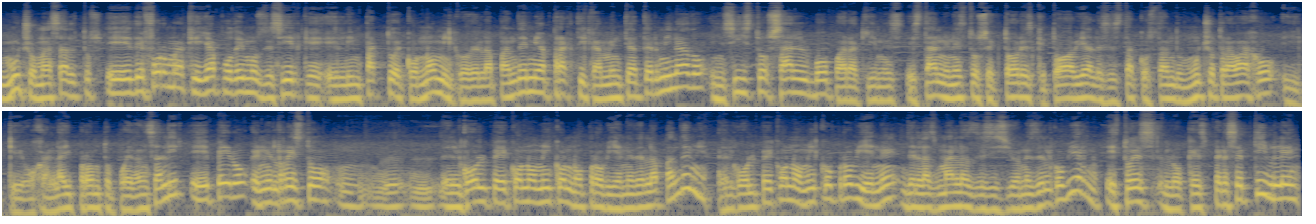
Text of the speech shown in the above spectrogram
mucho más altos, eh, de forma que ya podemos decir que el impacto económico de la pandemia prácticamente ha terminado, insisto, salvo para quienes están en estos sectores que todavía les está costando mucho trabajo y que ojalá y pronto puedan salir, eh, pero en el resto mm, el golpe económico no proviene de la pandemia, el golpe económico proviene de las malas decisiones del gobierno. Esto es lo que es perceptible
